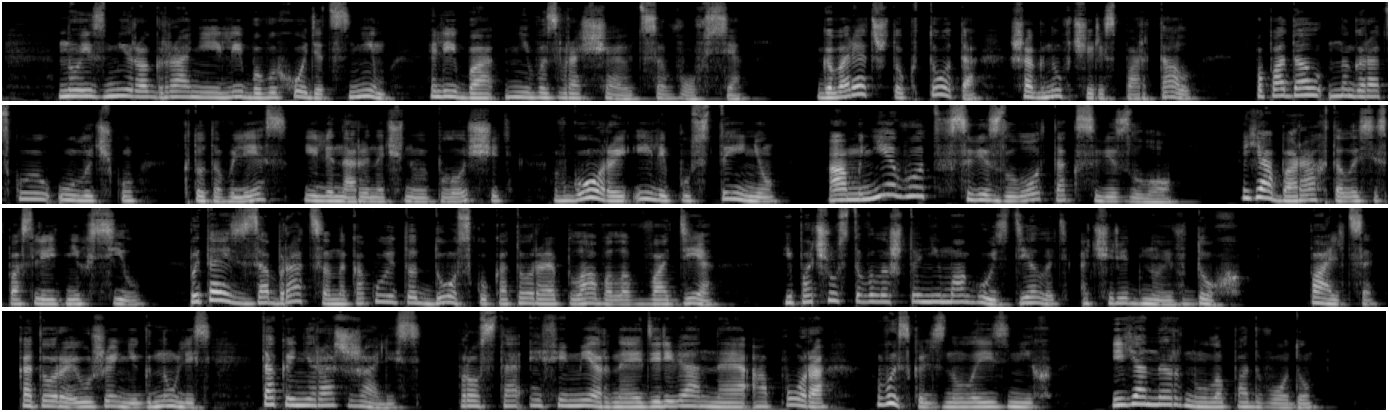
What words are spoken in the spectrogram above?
но из мира граней либо выходят с ним, либо не возвращаются вовсе. Говорят, что кто-то, шагнув через портал, попадал на городскую улочку, кто-то в лес или на рыночную площадь, в горы или пустыню, а мне вот свезло так свезло. Я барахталась из последних сил, пытаясь забраться на какую-то доску, которая плавала в воде, и почувствовала, что не могу сделать очередной вдох. Пальцы, которые уже не гнулись, так и не разжались. Просто эфемерная деревянная опора выскользнула из них, и я нырнула под воду.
